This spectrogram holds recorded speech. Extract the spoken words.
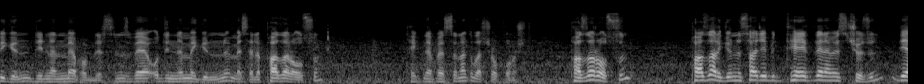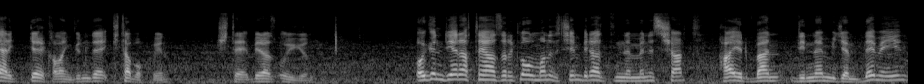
Bir gün dinlenme yapabilirsiniz veya o dinlenme gününü mesela pazar olsun. Tek nefeste ne kadar çok konuştum. Pazar olsun. Pazar günü sadece bir tehdit denemesi çözün. Diğer geri kalan günde kitap okuyun. İşte biraz uyuyun. O gün diğer haftaya hazırlıklı olmanız için biraz dinlenmeniz şart. Hayır ben dinlenmeyeceğim demeyin,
